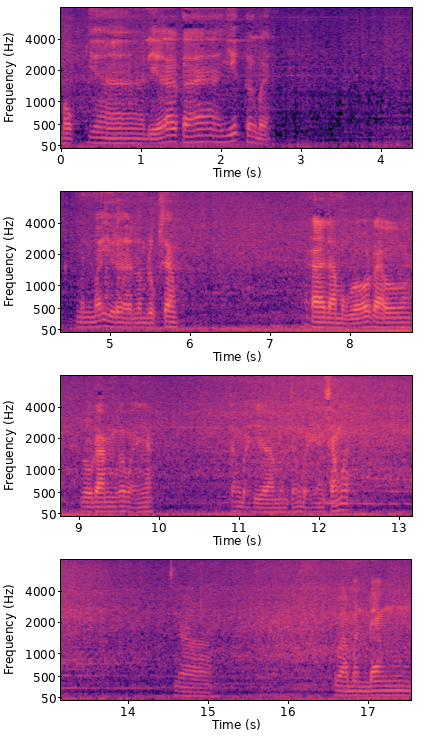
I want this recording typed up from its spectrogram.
Một à, đĩa cá giết các bạn. Mình mới vừa làm rục xong. À, đây là một rổ rau rau răm các bạn nha. Chuẩn bị mình chuẩn bị ăn sống á. Rồi. Và mình đang,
